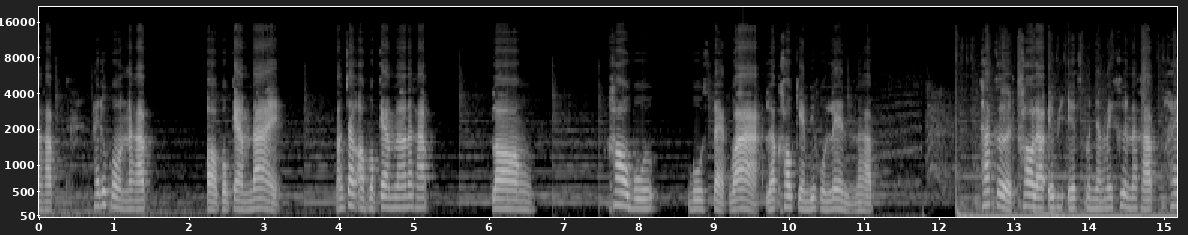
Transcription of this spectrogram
นะครับ ให้ทุกคนนะครับ ออกโปรแกรมได้ หลังจากออกโปรแกรมแล้วนะครับ ลองเข้าบูบูสแต็กว่าแล้วเข้าเกมที่คุณเล่นนะครับ ถ้าเกิดเข้าแล้ว FPS มันยังไม่ขึ้นนะครับ ให้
